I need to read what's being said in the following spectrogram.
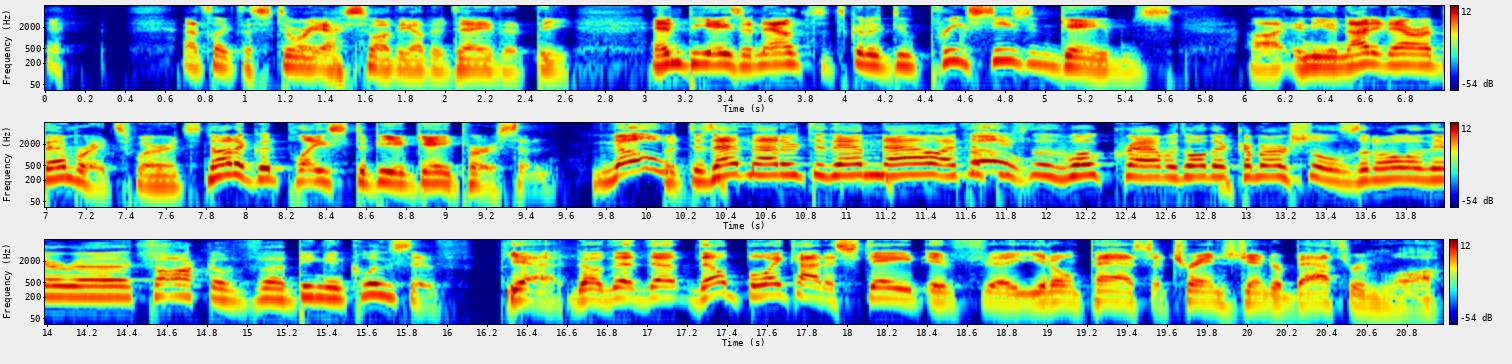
That's like the story I saw the other day that the NBA's announced it's going to do preseason games uh, in the United Arab Emirates, where it's not a good place to be a gay person. No, But does that matter to them now? I thought No. these the woke crowd with all their commercials and all of their uh, talk of uh, being inclusive. Yeah, no, they, they, they'll boycott a state if uh, you don't pass a transgender bathroom law,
